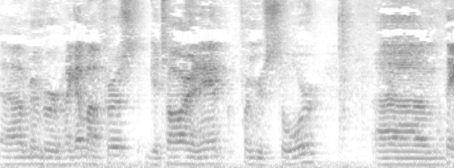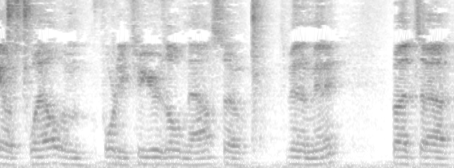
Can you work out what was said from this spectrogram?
I remember I got my first guitar and amp from your store. Um, I think I was 12. I'm 42 years old now, so it's been a minute. But uh,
